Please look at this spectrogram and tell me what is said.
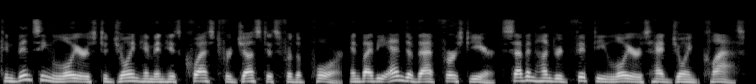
convincing lawyers to join him in his quest for justice for the poor, and by the end of that first year, 750 lawyers had joined CLASP.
